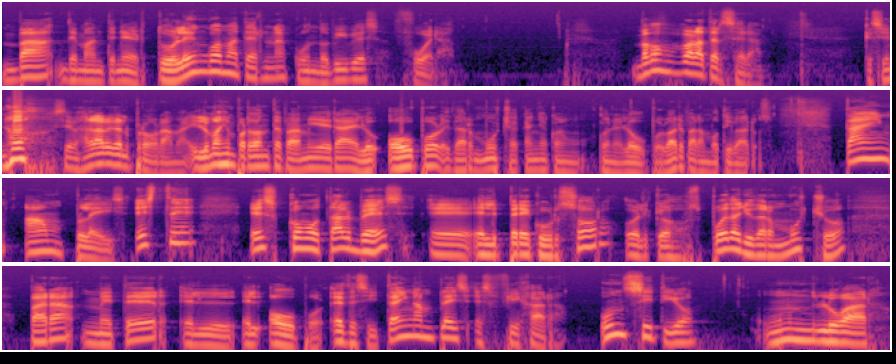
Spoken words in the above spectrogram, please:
va de mantener tu lengua materna cuando vives fuera. Vamos por la tercera que si no, se me alarga el programa. Y lo más importante para mí era el OPOR y dar mucha caña con, el OPOR, ¿vale? Para motivaros. Time and Place. Este es como tal vez eh, el precursor o el que os puede ayudar mucho para meter el, el. Es decir, Time and Place es fijar un sitio, un lugar,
